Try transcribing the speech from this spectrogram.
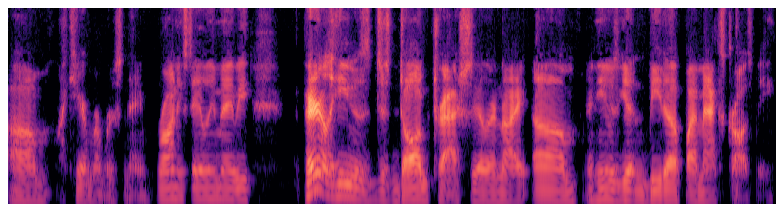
um, I can't remember his name, Ronnie Staley, maybe. Apparently, he was just dog trash the other night, um, and he was getting beat up by Maxx Crosby.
